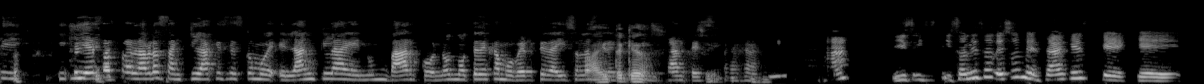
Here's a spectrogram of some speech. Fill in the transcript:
Sí, y, esas palabras anclajes es como el ancla en un barco, ¿no? No te deja moverte de ahí, son las ahí te quedas. Ajá. Y, y, son esos, esos mensajes que, que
